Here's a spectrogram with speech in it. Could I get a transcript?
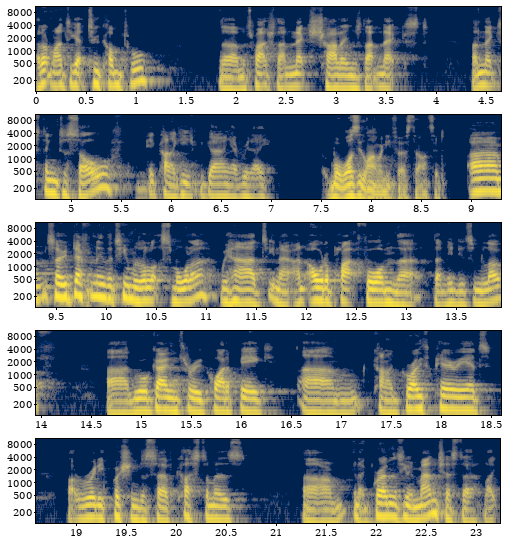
I don't like to get too comfortable. Um, it's actually that next challenge, that next that next thing to solve. It kind of keeps me going every day. What was it like when you first started? Um, so definitely the team was a lot smaller. We had you know an older platform that that needed some love. Uh, we were going through quite a big um, kind of growth period, like really pushing to serve customers. Um, you know, growing the team in Manchester, like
